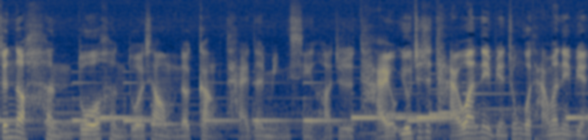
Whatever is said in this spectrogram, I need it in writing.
真的很多很多像我们的港台的明星哈，就是台，尤其是台湾那边，中国台湾那边，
